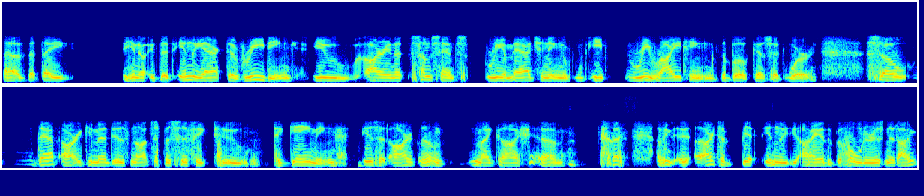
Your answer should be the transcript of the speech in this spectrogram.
Uh, that they, you know, that in the act of reading, you are in a, some sense reimagining rewriting the book, as it were. So that argument is not specific to to gaming. Is it art? Oh, my gosh. Um, I mean, art's a bit in the eye of the beholder, isn't it? I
